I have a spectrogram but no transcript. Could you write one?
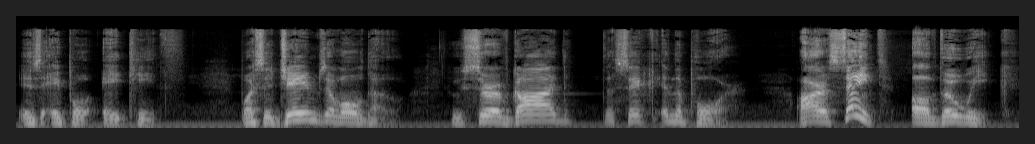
is April 18th. Blessed James of Oldo, who served God, the sick, and the poor, our saint of the week.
